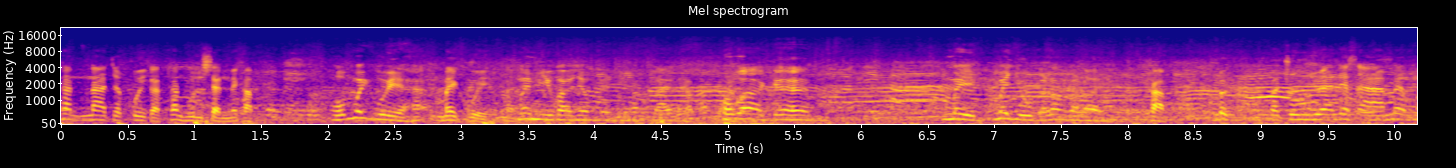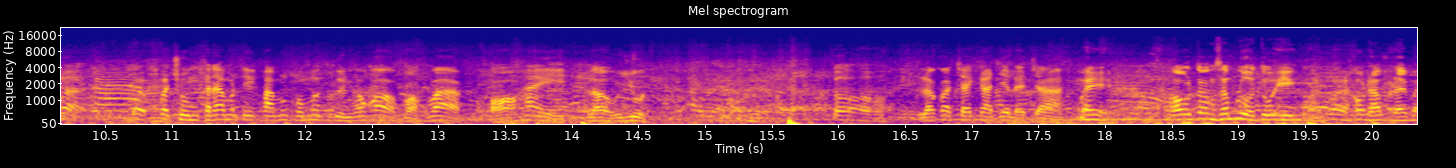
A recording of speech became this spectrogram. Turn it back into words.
ท่านน่าจะคุยกับท่านฮุนเซนไหมครับ ผมไม่คุยอะฮะไม่คุยไม่มีความจำเป็นครับเพราะว่าแกไม่ไม่อยู่กับร่องกับรอย ครับประชุม UNSR เมื่อเมื่อเมื่อประชุมคณะมนตรีความมั่นคงเมื่อคืนเขาก็บอกว่าขอให้เราหยุด ก็แล้วก็ใช้การเจรจา ไม่เขาต้องสำรวจตัวเองก่อนว่าเขาทำอะไรไป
